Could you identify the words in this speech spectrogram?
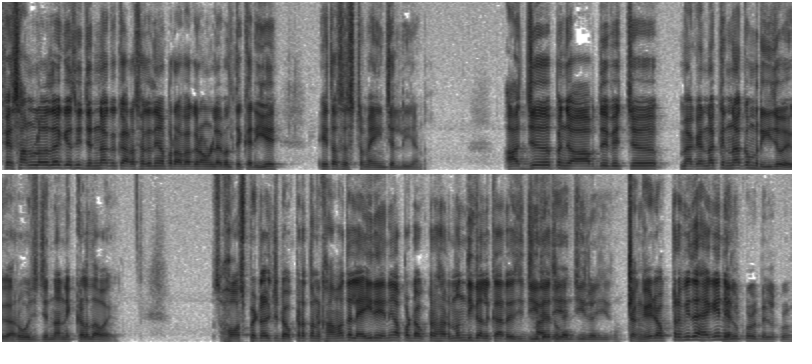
ਫਿਰ ਸਾਨੂੰ ਲੱਗਦਾ ਕਿ ਅਸੀਂ ਜਿੰਨਾ ਕੁ ਕਰ ਸਕਦੇ ਹਾਂ ਭਰਾਵਾ ਗਰਾਊਂਡ ਲੈਵਲ ਤੇ ਕਰੀਏ, ਇਹ ਤਾਂ ਸਿਸਟਮ ਐਂ ਹੀ ਚੱਲੀ ਜਾਣਾ। ਅੱਜ ਪੰਜਾਬ ਦੇ ਵਿੱਚ ਮੈਂ ਕਹਿੰਦਾ ਕਿੰਨਾ ਕੁ ਮਰੀਜ਼ ਹੋਏਗਾ ਰੋਜ਼, ਜਿੰਨਾ ਨਿਕਲਦਾ ਹੋਏਗਾ। ਹਸਪੀਟਲ 'ਚ ਡਾਕਟਰ ਤਨਖਾਹਾਂ ਤਾਂ ਲੈ ਹੀ ਰਹੇ ਨੇ ਆਪਾਂ ਡਾਕਟਰ ਹਰਮਨ ਦੀ ਗੱਲ ਕਰ ਰਹੇ ਸੀ ਜੀਰੇ ਤੋਂ। ਜੀ ਹਾਂਜੀ ਰਾਜੀ ਤੋਂ। ਚੰਗੇ ਡਾਕਟਰ ਵੀ ਤਾਂ ਹੈਗੇ ਨੇ। ਬਿਲਕੁਲ ਬਿਲਕੁਲ।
